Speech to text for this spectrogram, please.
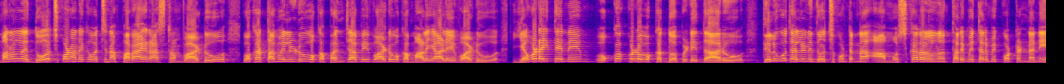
మనల్ని దోచుకోవడానికి వచ్చిన పరాయి రాష్ట్రం వాడు ఒక తమిళుడు ఒక పంజాబీ వాడు ఒక మలయాళీ వాడు. ఎవడైతేనే ఒక్కొక్కడు ఒక దోపిడీదారు. తెలుగు తల్లిని దోచుకుంటున్న ఆ ముష్కరలను తరిమి తరిమి కొట్టండి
